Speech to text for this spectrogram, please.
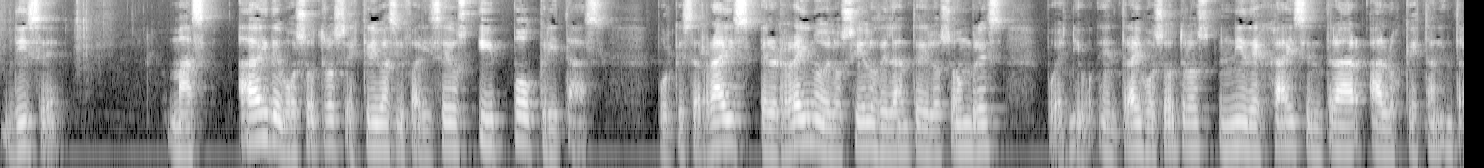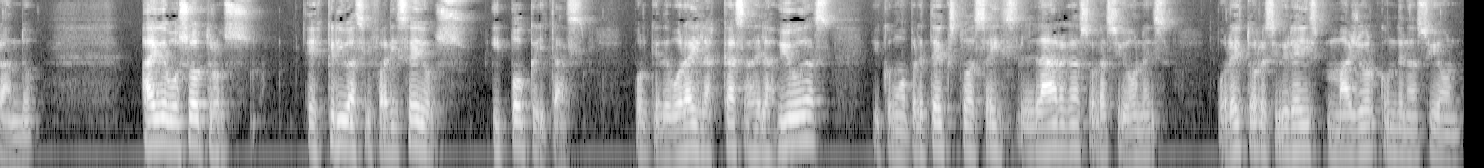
dice, mas hay de vosotros, escribas y fariseos, hipócritas, porque cerráis el reino de los cielos delante de los hombres, pues ni entráis vosotros, ni dejáis entrar a los que están entrando. Hay de vosotros, escribas y fariseos, hipócritas, porque devoráis las casas de las viudas, y como pretexto hacéis largas oraciones. Por esto recibiréis mayor condenación.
